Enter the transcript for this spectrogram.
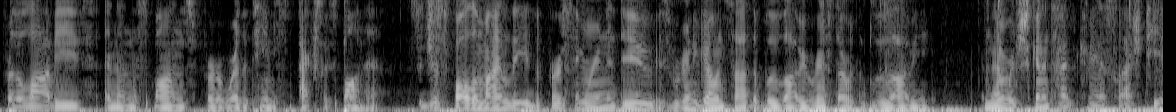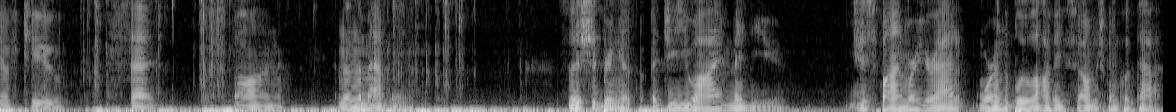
for the lobbies and then the spawns for where the teams actually spawn at. So just follow my lead. The first thing we're going to do is we're going to go inside the blue lobby. We're going to start with the blue lobby. And then we're just going to type the command slash tf2 set spawn and then the map name. So this should bring up a GUI menu. You just find where you're at. We're in the blue lobby, so I'm just going to click that.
